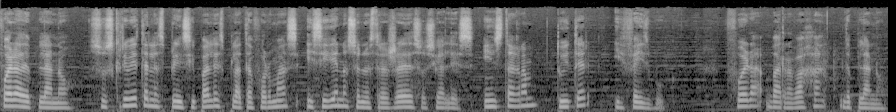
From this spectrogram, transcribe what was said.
Fuera de plano. Suscríbete en las principales plataformas y síguenos en nuestras redes sociales, Instagram, Twitter y Facebook. Fuera barra baja de plano.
